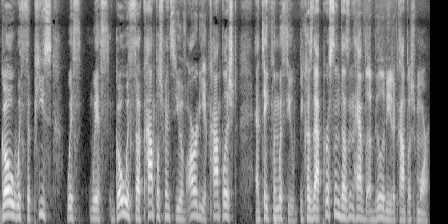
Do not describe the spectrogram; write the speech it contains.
go with the peace with with go with the accomplishments you have already accomplished and take them with you because that person doesn't have the ability to accomplish more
